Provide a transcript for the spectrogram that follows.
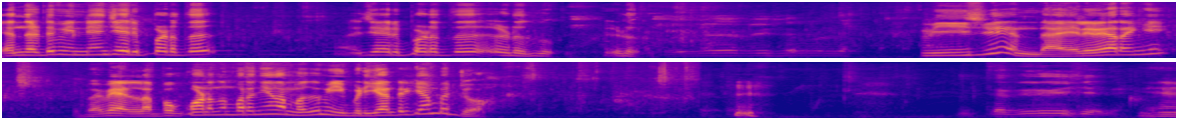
എന്നിട്ട് പിന്നെയും ചെരുപ്പെടുത്ത് ചെരുപ്പെടുത്ത് എടുക്കും ഇടും. വീശു എന്തായാലും ഇറങ്ങി. ഇപ്പൊ വെള്ളപ്പൊക്കമാണെന്ന് പറഞ്ഞ് നമുക്ക് മീൻ പിടിക്കാണ്ടിരിക്കാൻ പറ്റുമോ ഏ.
